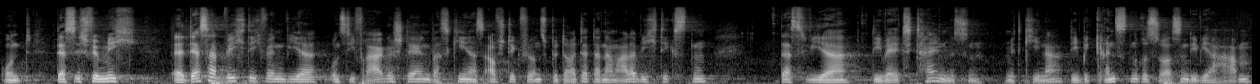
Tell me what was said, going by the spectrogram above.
Und das ist für mich äh, deshalb wichtig, wenn wir uns die Frage stellen, was Chinas Aufstieg für uns bedeutet, dann am allerwichtigsten, dass wir die Welt teilen müssen mit China, die begrenzten Ressourcen, die wir haben,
